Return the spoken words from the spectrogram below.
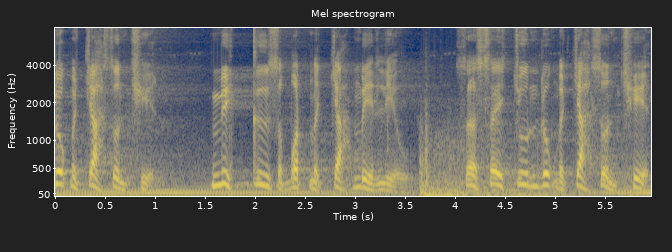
លោកម្ចាស់សុនឈៀននេះគឺសម្បត្តិម្ចាស់មេលាវសរសេរជូនលោកម្ចាស់សុនឈៀន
